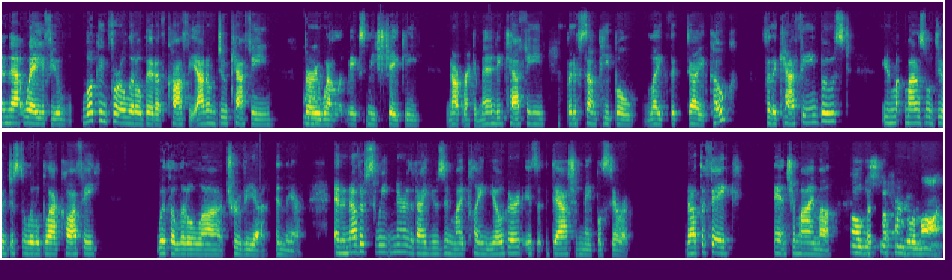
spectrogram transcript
And that way, if you're looking for a little bit of coffee, I don't do caffeine very Uh-huh. well. It makes me shaky. Not recommending caffeine, but if some people like the Diet Coke for the caffeine boost, you m- might as well do just a little black coffee with a little uh, Truvia in there. And another sweetener that I use in my plain yogurt is a dash of maple syrup, not the fake Aunt Jemima, Oh, the stuff from Vermont.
